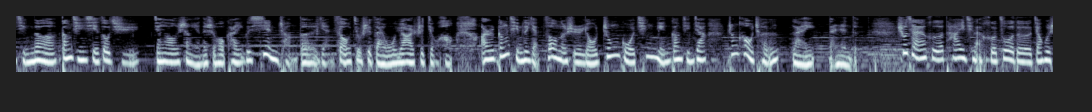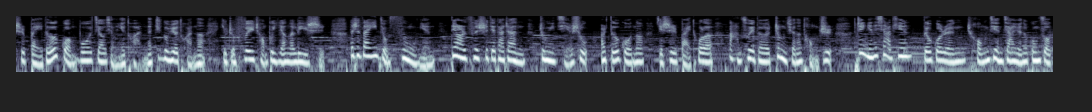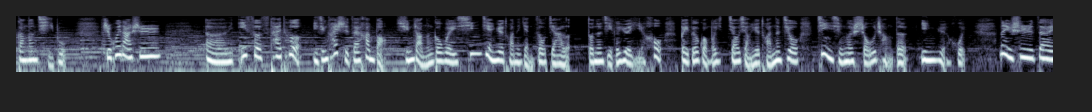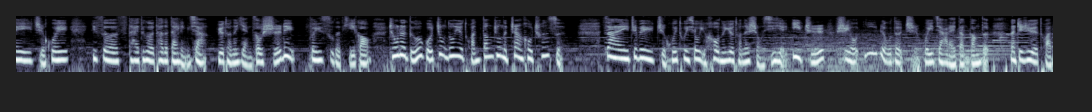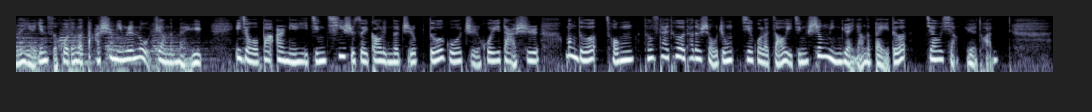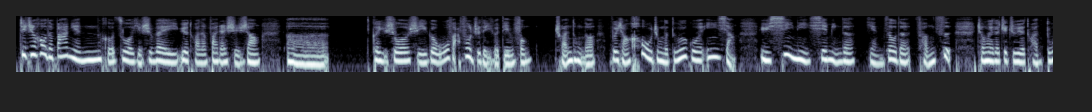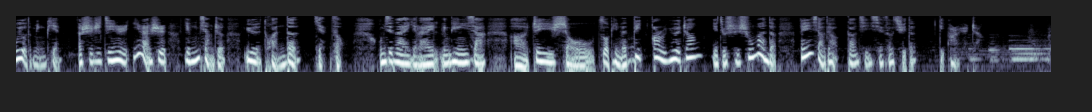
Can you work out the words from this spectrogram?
情的钢琴协奏曲。将要上演的时候，看一个现场的演奏，就是在五月二十九号。而钢琴的演奏呢，是由中国青年钢琴家张浩辰来担任的。说起来，和他一起来合作的将会是北德广播交响乐团。那这个乐团呢，有着非常不一样的历史。但是在一九四五年，第二次世界大战终于结束，而德国呢，也是摆脱了纳粹的政权的统治。这一年的夏天，德国人重建家园的工作刚刚起步，指挥大师，呃，伊瑟斯泰特已经开始在汉堡寻找能够为新建乐团的演奏家了。短短几个月以后，北德广播交响乐团呢就进行了首场的音乐会。那也是在指挥伊瑟斯泰特他的带领下，乐团的演奏实力飞速的提高，成为了德国众多乐团当中的战后春笋。在这位指挥退休以后呢，乐团的首席也一直是由一流的指挥家来担当的。那这支乐团呢，也因此获得了“大师名人录”这样的美誉。一九八二年，已经七十岁高龄的指德国指挥大师孟德从滕斯泰特他的手中接过了早已经声名远扬的北德交响乐团。这之后的八年合作，也是为乐团的发展史上，呃。可以说是一个无法复制的一个巅峰。传统的非常厚重的德国音响与细腻鲜明的演奏的层次，成为了这支乐团独有的名片。而时至今日，依然是影响着乐团的演奏。我们现在也来聆听一下啊这一首作品的第二乐章，也就是舒曼的 A 小调钢琴协奏曲的第二乐章。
